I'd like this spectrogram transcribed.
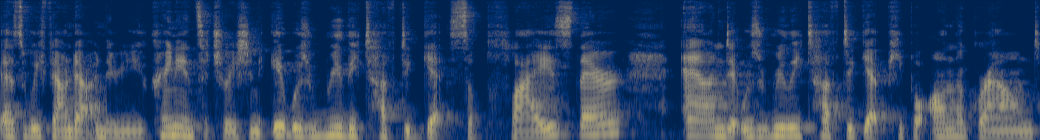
As we found out in the Ukrainian situation, it was really tough to get supplies there and it was really tough to get people on the ground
